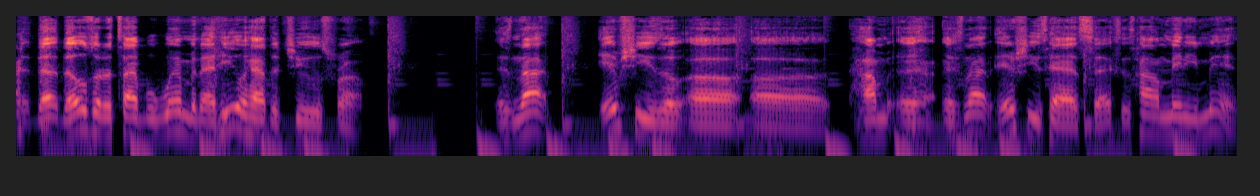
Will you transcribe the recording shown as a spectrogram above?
that, those are the type of women that he'll have to choose from. It's not if she's a uh, uh, how uh, it's not if she's had sex. It's how many men,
